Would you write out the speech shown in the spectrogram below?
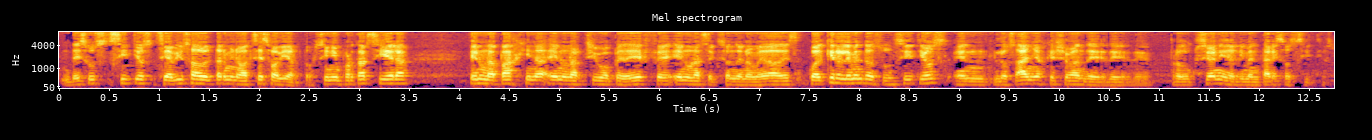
de sus sitios se había usado el término acceso abierto, sin importar si era en una página, en un archivo PDF, en una sección de novedades, cualquier elemento en sus sitios en los años que llevan de, producción y de alimentar esos sitios.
